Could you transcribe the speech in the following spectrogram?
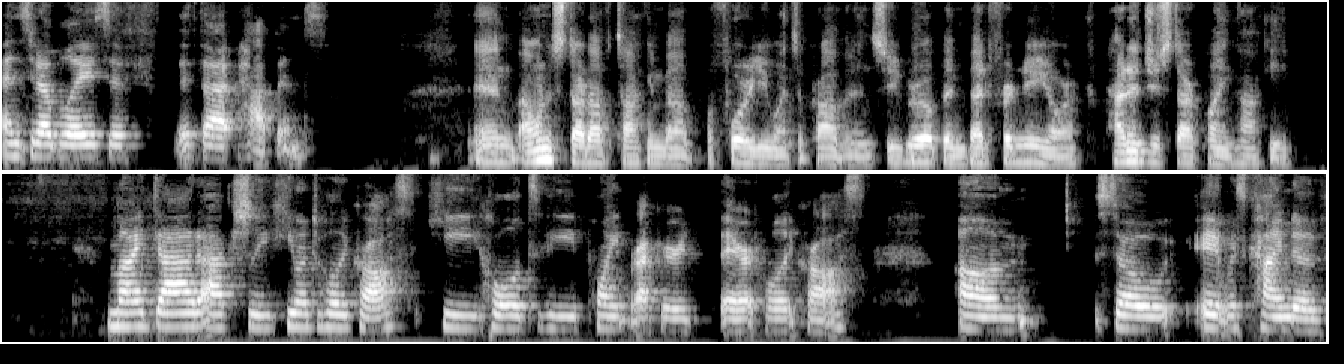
NCAA's if if that happens. And I want to start off talking about before you went to Providence. You grew up in Bedford, New York. How did you start playing hockey? My dad actually he went to Holy Cross. He holds the point record there at Holy Cross. Um, so it was kind of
